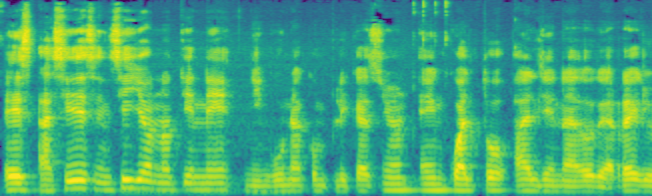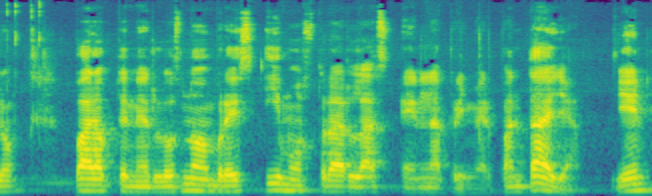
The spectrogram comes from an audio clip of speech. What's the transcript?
Es así de sencillo, no tiene ninguna complicación en cuanto al llenado de arreglo para obtener los nombres y mostrarlas en la primera pantalla. Bien,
